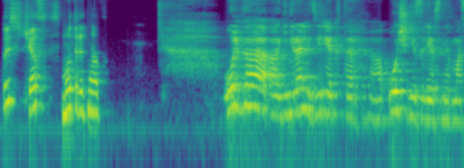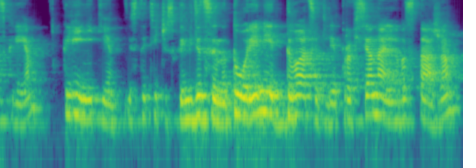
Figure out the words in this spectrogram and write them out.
кто сейчас смотрит нас. Ольга – генеральный директор очень известной в Москве клиники эстетической медицины Тори, имеет 20 лет профессионального стажа.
